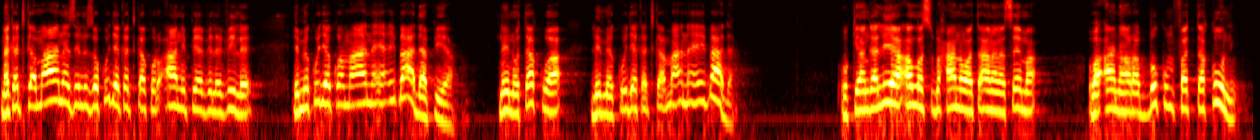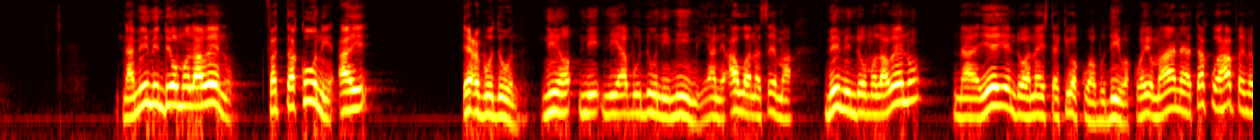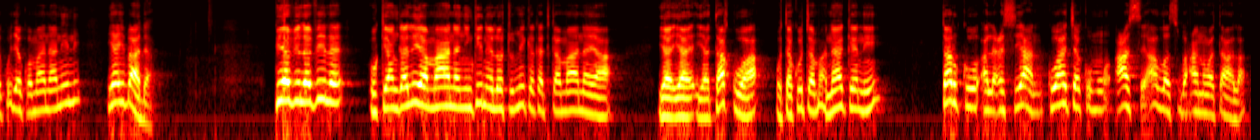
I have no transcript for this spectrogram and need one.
na katika maana zilizokuja katika qurani pia vile vile imekuja kwa maana ya ibada pia. Neno takwa limekuja katika maana ya ibada. Ukiangalia allah subhanahu wataala anasema wa ana rabbukum fattakuni na mimi ndio mola wenu fattakuni ai ibudun niabuduni ni, ni mimi. Yani allah anasema mimi ndio mola wenu na yeye ndo anayestakiwa kuabudiwa. Kwa hiyo maana ya takwa hapa imekuja kwa maana ya nini? Ya ibada. Pia vile vile ukiangalia maana nyingine iliyotumika katika maana ya, ya, ya, ya takwa utakuta maana yake ni tarku alisyan kuacha kumuasi allah subhanahu wataala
